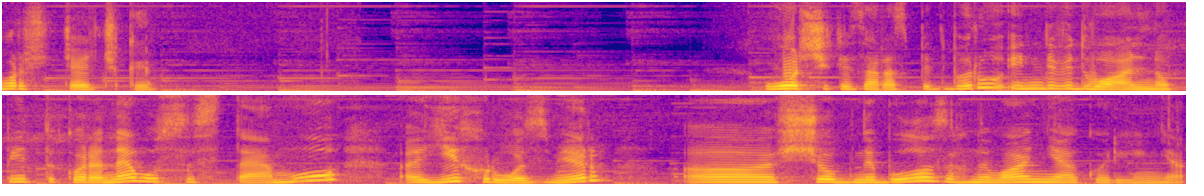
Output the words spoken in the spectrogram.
горщечки. Горщики зараз підберу індивідуально під кореневу систему, е, їх розмір. е, щоб не було загнивання коріння.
